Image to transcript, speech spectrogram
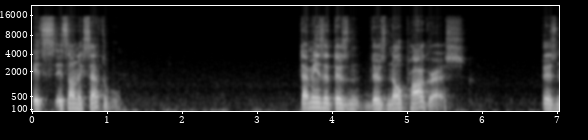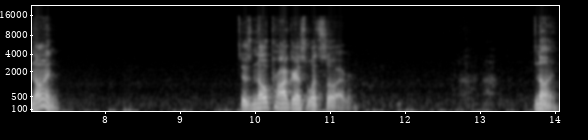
it's it's unacceptable. That means that there's there's no progress. There's none. There's no progress whatsoever. None.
